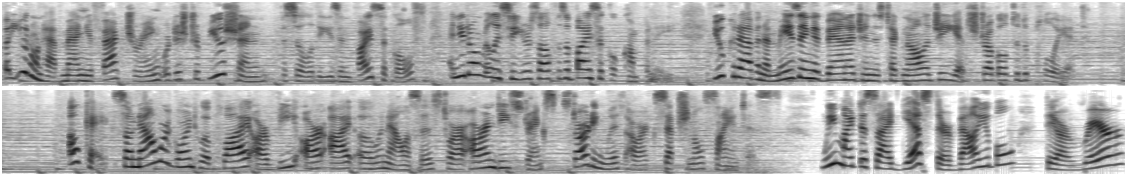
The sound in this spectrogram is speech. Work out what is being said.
but you don't have manufacturing or distribution facilities in bicycles, and you don't really see yourself as a bicycle company. You could have an amazing advantage in this technology yet struggle to deploy it. Okay, so now we're going to apply our VRIO analysis to our R&D strengths, starting with our exceptional scientists. We might decide, yes, they're valuable, they are rare,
